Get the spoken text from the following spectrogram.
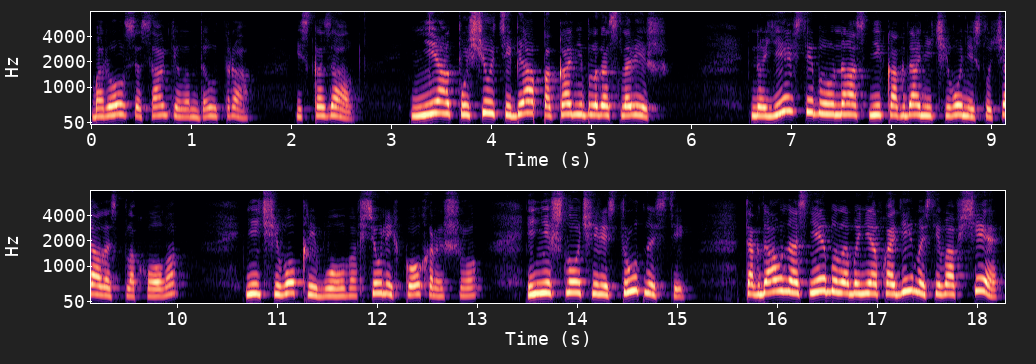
Боролся с ангелом до утра и сказал – не отпущу тебя, пока не благословишь. Но если бы у нас никогда ничего не случалось плохого, ничего кривого, все легко, хорошо, и не шло через трудности, тогда у нас не было бы необходимости вообще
